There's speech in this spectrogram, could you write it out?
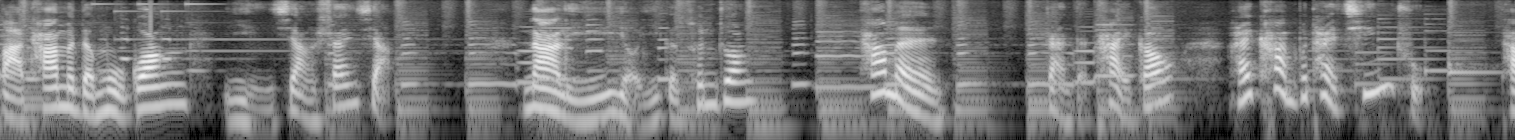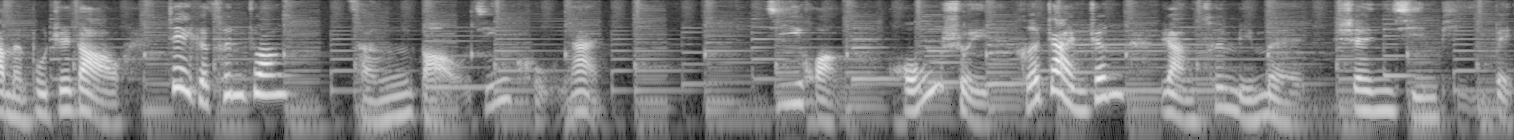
把他们的目光引向山下，那里有一个村庄。他们站得太高，还看不太清楚。他们不知道这个村庄曾饱经苦难，饥荒、洪水和战争让村民们身心疲惫。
